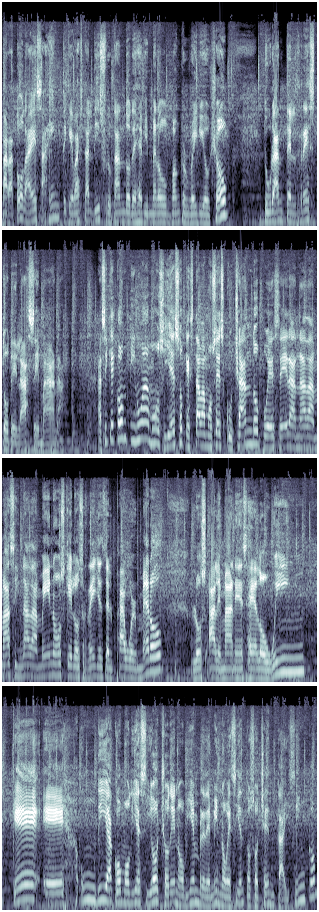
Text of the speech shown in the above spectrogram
para toda esa gente que va a estar disfrutando de Heavy Metal Bunker Radio Show durante el resto de la semana. Así que continuamos y eso que estábamos escuchando pues era nada más y nada menos que los reyes del power metal, los alemanes Halloween, que eh, un día como 18 de noviembre de 1985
